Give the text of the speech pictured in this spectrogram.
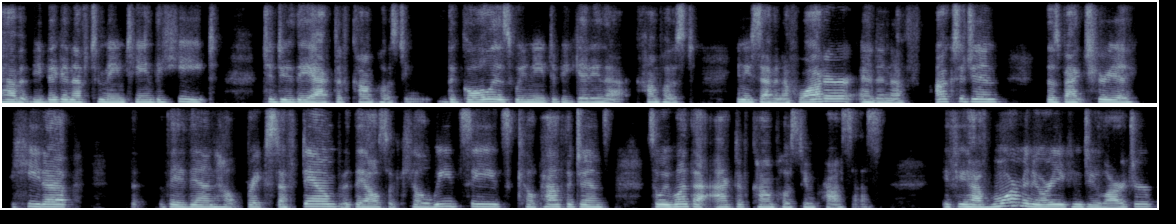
have it be big enough to maintain the heat to do the act of composting. The goal is we need to be getting that compost. It needs to have enough water and enough oxygen. Those bacteria heat up. They then help break stuff down, but they also kill weed seeds, kill pathogens. So we want that active composting process. If you have more manure, you can do larger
